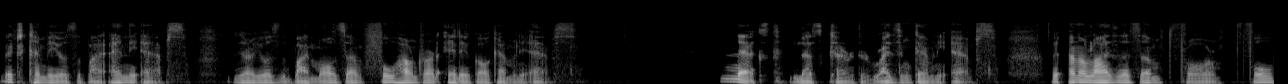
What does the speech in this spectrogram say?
which can be used by any apps. They are used by more than 400 illegal gambling apps. Next, let's characterize gambling apps. We analyzed them from four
